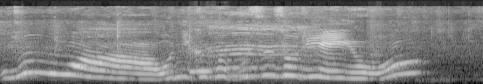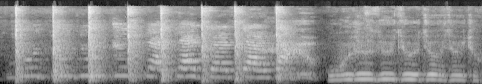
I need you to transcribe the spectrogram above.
우와 언니 그거 무슨 소리예요? 오요요요요요 요.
